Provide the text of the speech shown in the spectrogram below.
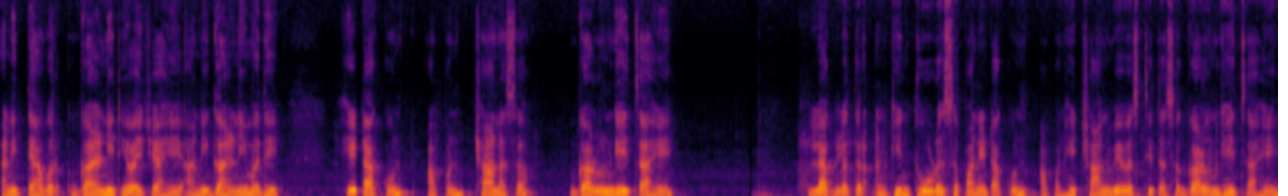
आणि त्यावर गाळणी ठेवायची आहे आणि गाळणीमध्ये हे टाकून आपण छान असं गाळून घ्यायचं आहे. लागलं तर आणखीन थोडंसं पाणी टाकून आपण हे छान व्यवस्थित असं गाळून घ्यायचं आहे.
